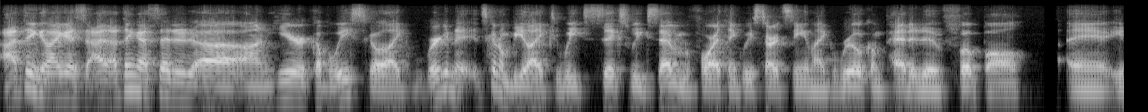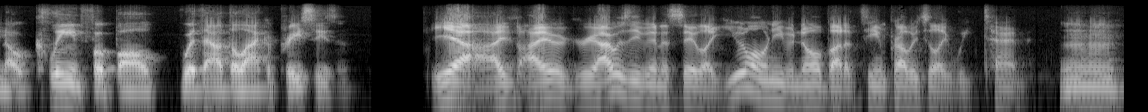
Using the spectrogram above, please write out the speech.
i think like i said i think i said it uh, on here a couple weeks ago like we're gonna it's gonna be like week six week seven before i think we start seeing like real competitive football and you know clean football without the lack of preseason Yeah, I I agree. I was even gonna say like you don't even know about a team probably till like week ten. mm-hmm.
